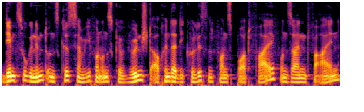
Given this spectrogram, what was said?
In dem Zuge nimmt uns Christian wie von uns gewünscht auch hinter die Kulissen von Sport 5 und seinen Verein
